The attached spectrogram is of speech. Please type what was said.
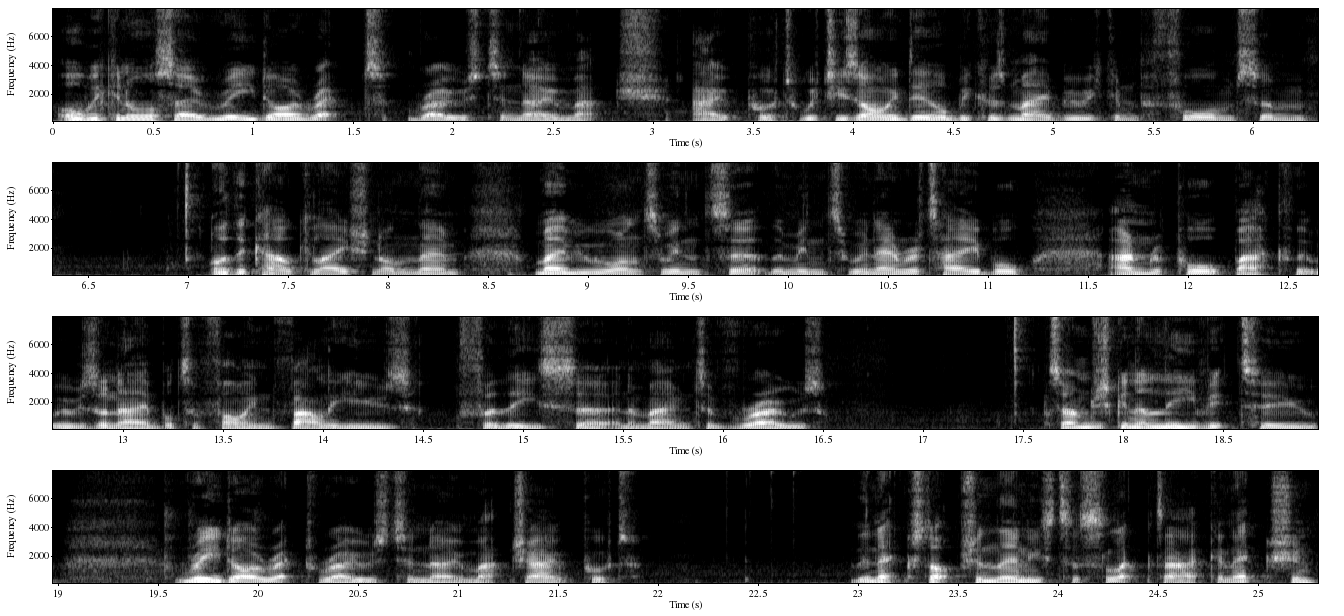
Or we can also redirect rows to no match output, which is ideal because maybe we can perform some other calculation on them. Maybe we want to insert them into an error table and report back that we was unable to find values for these certain amount of rows. So I'm just going to leave it to redirect rows to no match output. The next option then is to select our connection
